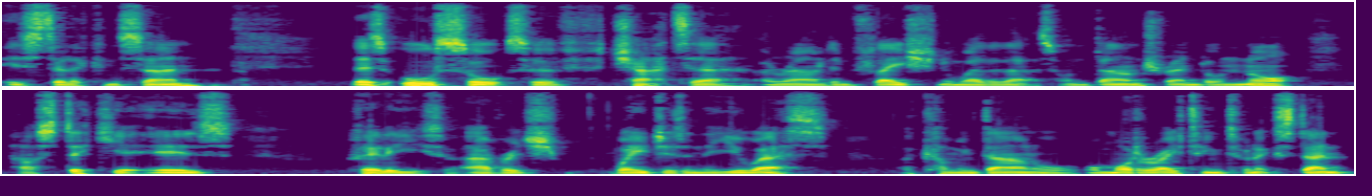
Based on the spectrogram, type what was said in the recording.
is still a concern. There's all sorts of chatter around inflation and whether that's on downtrend or not, how sticky it is. Clearly, average wages in the US are coming down or, or moderating to an extent,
